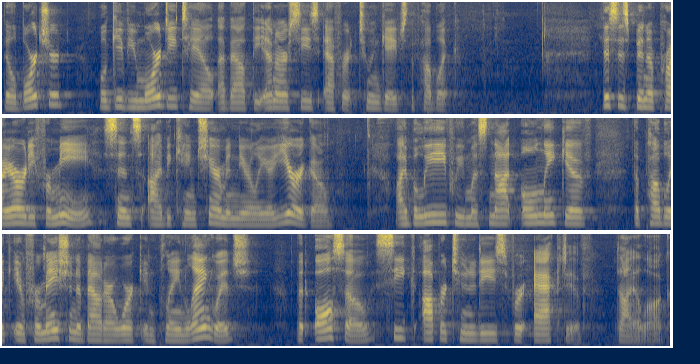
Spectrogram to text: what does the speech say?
Bill Borchard, will give you more detail about the NRC's effort to engage the public. This has been a priority for me since I became chairman nearly a year ago. I believe we must not only give the public information about our work in plain language, but also seek opportunities for active dialogue.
